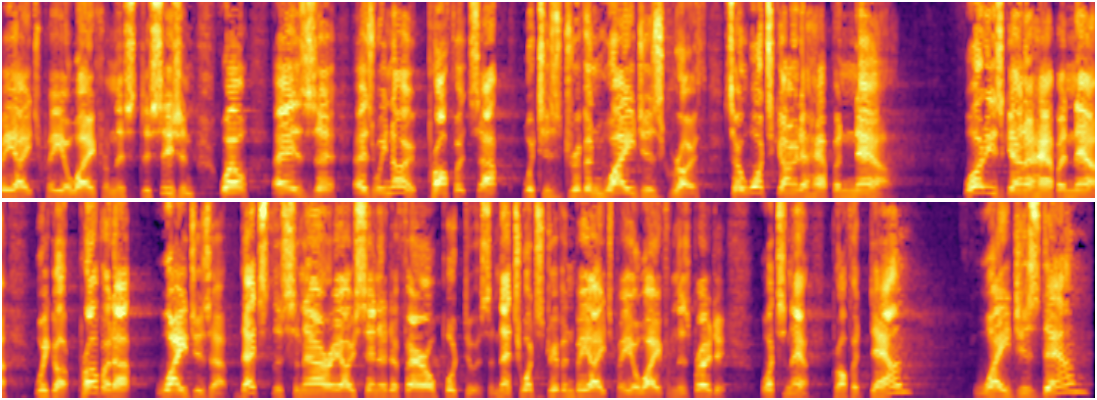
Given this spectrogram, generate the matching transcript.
BHP away from this decision. Well, as, uh, as we know, profits up, which has driven wages growth. So what's going to happen now? What is going to happen now? We've got profit up, wages up. That's the scenario Senator Farrell put to us, and that's what's driven BHP away from this project. What's now? Profit down? Wages down?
